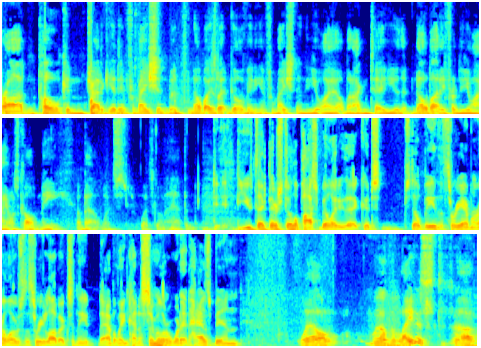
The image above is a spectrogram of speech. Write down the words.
prod and poke and try to get information, but nobody's letting go of any information in the UIL. But I can tell you that nobody from the UIL has called me about what's what's going to happen. do, do you think there's still a possibility that it could still be the three Amarillos, the three Lubbocks, and the Abilene, kind of similar to what it has been? Well, well, the latest uh,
